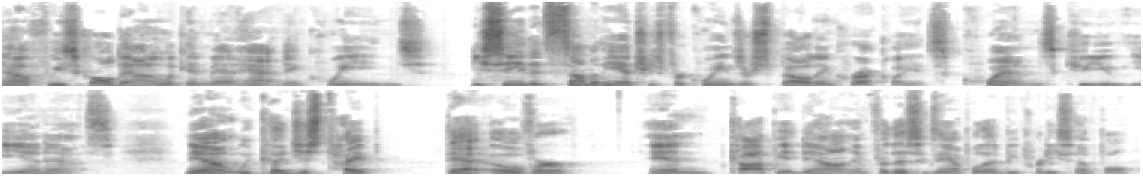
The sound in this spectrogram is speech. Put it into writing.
Now, if we scroll down and look in Manhattan and Queens, you see that some of the entries for Queens are spelled incorrectly. It's Quens, Q-U-E-N-S. Now, we could just type that over and copy it down, and for this example, that'd be pretty simple.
